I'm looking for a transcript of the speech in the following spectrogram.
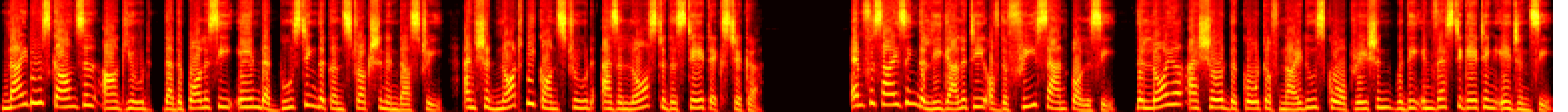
Naidu's counsel argued that the policy aimed at boosting the construction industry and should not be construed as a loss to the state exchequer. Emphasizing the legality of the free sand policy, the lawyer assured the court of Naidu's cooperation with the investigating agency.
